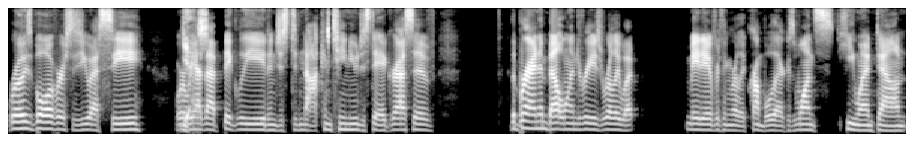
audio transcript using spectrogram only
Rose Bowl versus USC, where we had that big lead and just did not continue to stay aggressive. The Brandon Bell injury is really what made everything really crumble there because once he went down,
